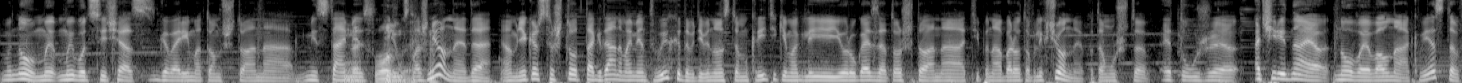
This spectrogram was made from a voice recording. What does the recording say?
ну, мы, мы вот сейчас говорим о том, что она местами да, переусложненная, да. А мне кажется, что тогда, на момент выхода, в 90-м, критики могли ее ругать за то, что она, типа, наоборот, облегченная, потому что это уже очередная новая волна квестов,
